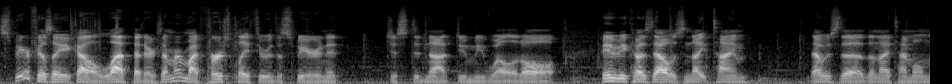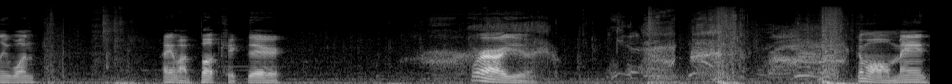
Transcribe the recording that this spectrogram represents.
The spear feels like it got a lot better. Because I remember my first playthrough with the spear, and it just did not do me well at all. Maybe because that was nighttime. That was the, the nighttime only one. I got my butt kicked there. Where are you? Come on, man.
